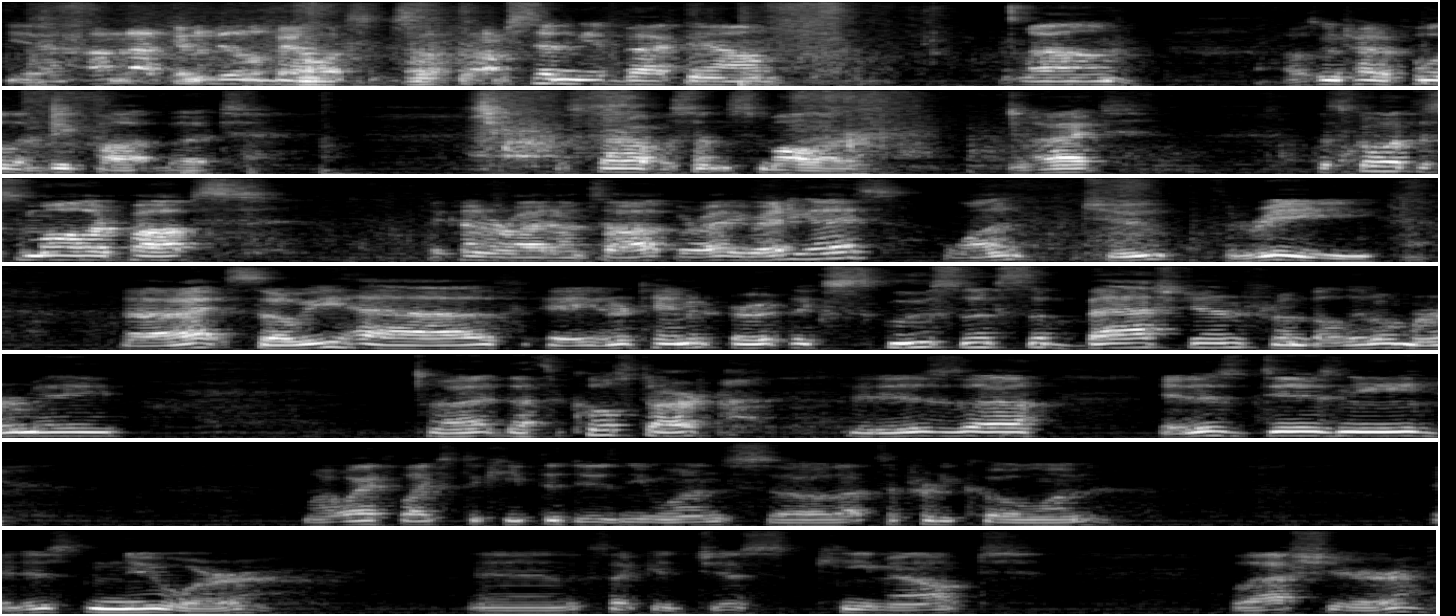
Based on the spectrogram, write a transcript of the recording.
Yeah, I'm not going to be able to balance it, so I'm setting it back down. Um, I was going to try to pull the big pop, but let's start off with something smaller. Alright, let's go with the smaller pops. They're kind of ride on top. Alright, you ready guys? One, two, three. Alright, so we have a Entertainment Earth exclusive Sebastian from The Little Mermaid. Alright, that's a cool start. It is uh it is Disney. My wife likes to keep the Disney ones, so that's a pretty cool one. It is newer. And looks like it just came out last year.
